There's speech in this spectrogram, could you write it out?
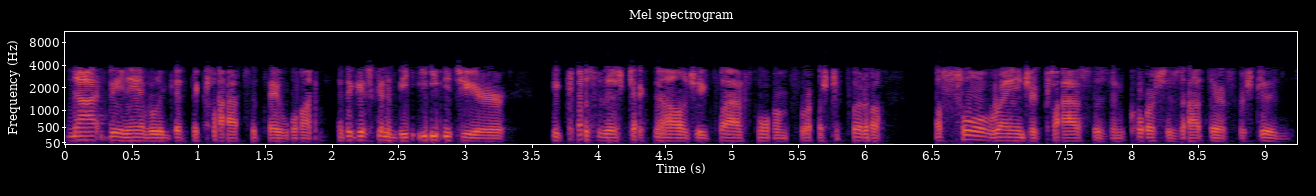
not being able to get the class that they want. I think it's going to be easier because of this technology platform for us to put a, a full range of classes and courses out there for students.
